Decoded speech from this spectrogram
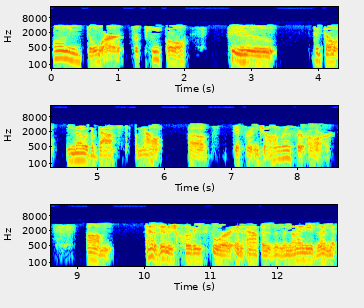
whole new door for people who that don't know the vast amount of different genres there are. Um, I had a vintage clothing store in Athens in the 90s and I met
